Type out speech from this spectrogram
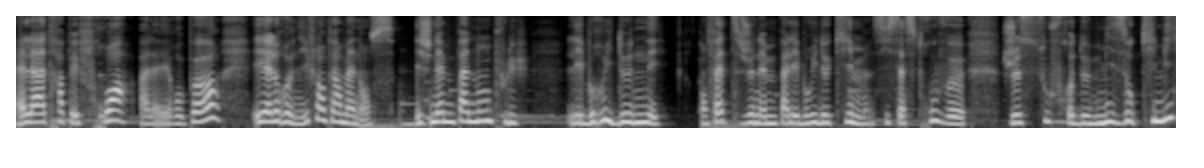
Elle a attrapé froid à l'aéroport et elle renifle en permanence. Et je n'aime pas non plus les bruits de nez en fait, je n'aime pas les bruits de Kim. Si ça se trouve, euh, je souffre de misochimie.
